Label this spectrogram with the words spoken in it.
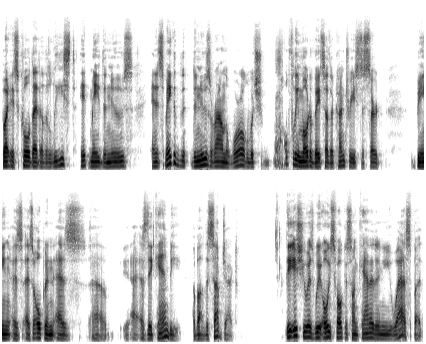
But it's cool that at least it made the news and it's making the, news around the world, which hopefully motivates other countries to start being as as open as uh, as they can be about the subject. The issue is we always focus on Canada and the U.S., but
